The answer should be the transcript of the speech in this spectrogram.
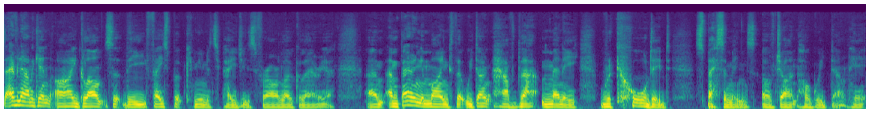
So every now and again, I glance at the Facebook community pages for our local area, um, and bearing in mind that we don't have that many recorded specimens of giant hogweed down here,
